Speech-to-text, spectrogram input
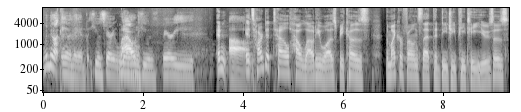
maybe not animated, but he was very loud. No. He was very. And Um, it's hard to tell how loud he was because the microphones that the DGPT uses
